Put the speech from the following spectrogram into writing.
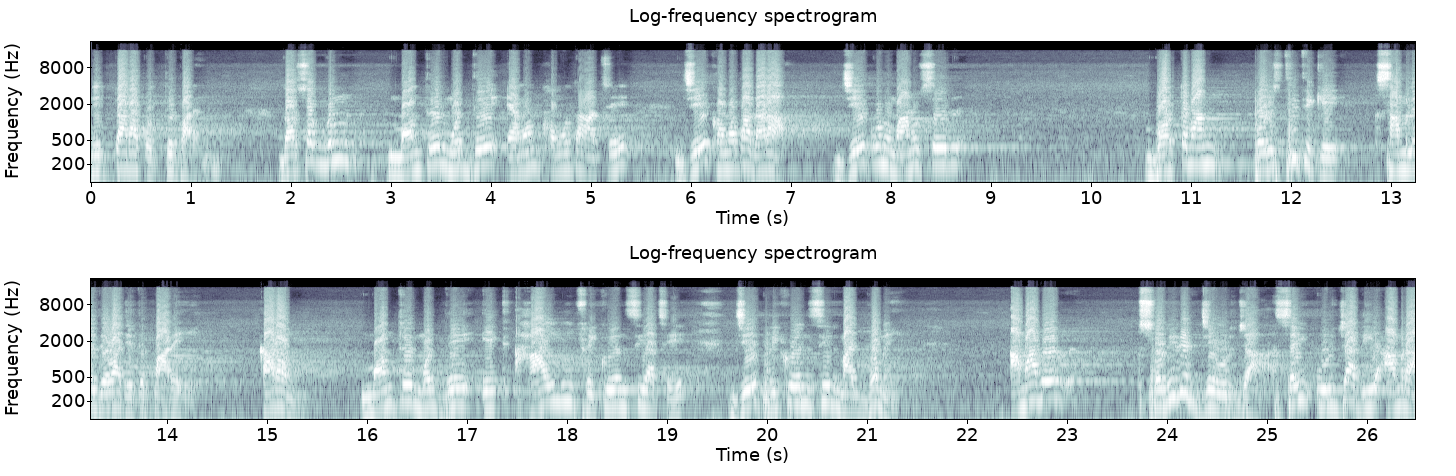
নিপটারা করতে পারেন। দর্শকগণ মন্ত্রের মধ্যে এমন ক্ষমতা আছে, যে ক্ষমতা দ্বারা যে কোনো মানুষের বর্তমান পরিস্থিতিকে সামলে দেওয়া যেতে পারে। কারণ মন্ত্রের মধ্যে এক হাইলি ফ্রিকোয়েন্সি আছে, যে ফ্রিকোয়েন্সির মাধ্যমে আমাদের শরীরের যে ঊর্জা, সেই ঊর্জা দিয়ে আমরা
